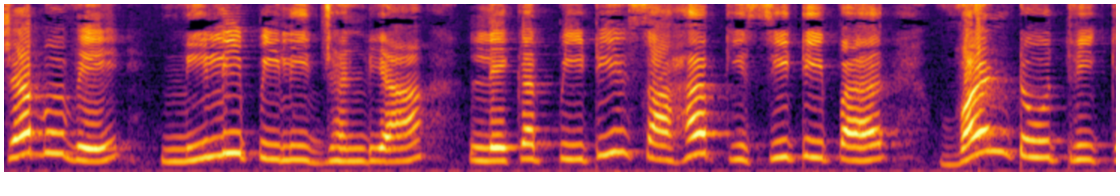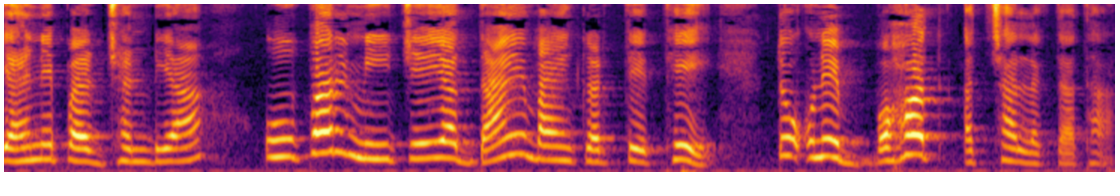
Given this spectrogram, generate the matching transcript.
जब वे नीली पीली झंडियाँ लेकर पीटी साहब की सीटी पर वन, टू, थ्री कहने पर झंडियाँ ऊपर, नीचे या दाएँ बाएँ करते थे तो उन्हें बहुत अच्छा लगता था।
